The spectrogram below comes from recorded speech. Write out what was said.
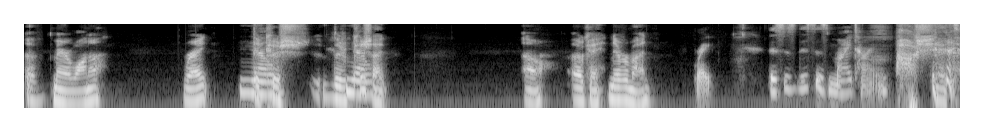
of marijuana, right? No. The Kush, the No. Kushite. Oh, okay. Never mind. Right. This is this is my time. Oh shit.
